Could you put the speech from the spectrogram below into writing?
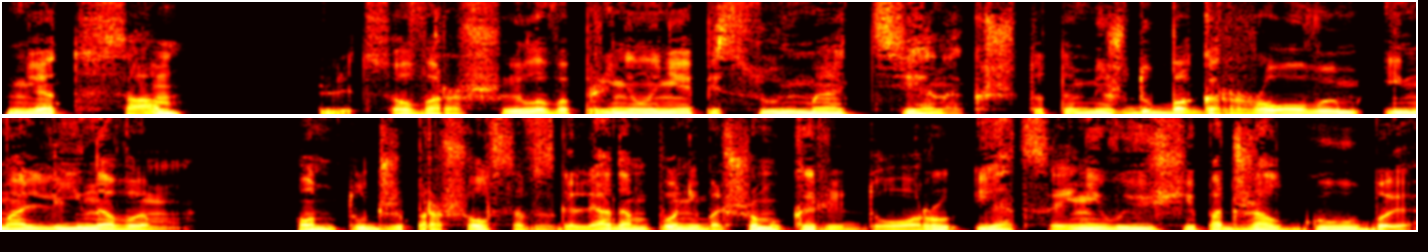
«Нет, сам». Лицо Ворошилова приняло неописуемый оттенок, что-то между багровым и малиновым. Он тут же прошелся взглядом по небольшому коридору и оценивающе поджал губы.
